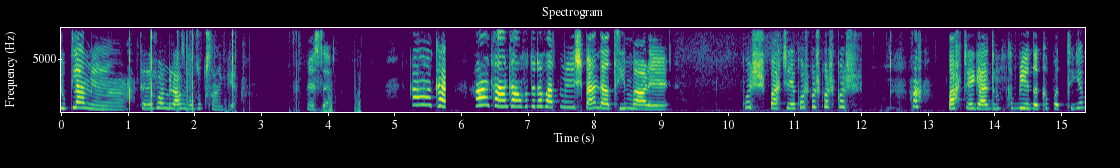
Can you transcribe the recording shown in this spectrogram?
Yüklenmiyor ya. Telefon biraz bozuk sanki. Neyse. Aa, kan Aa, kankam fotoğraf atmış. Ben de atayım bari. Koş bahçeye koş koş koş koş. Bahçeye geldim. Kapıyı da kapatayım.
